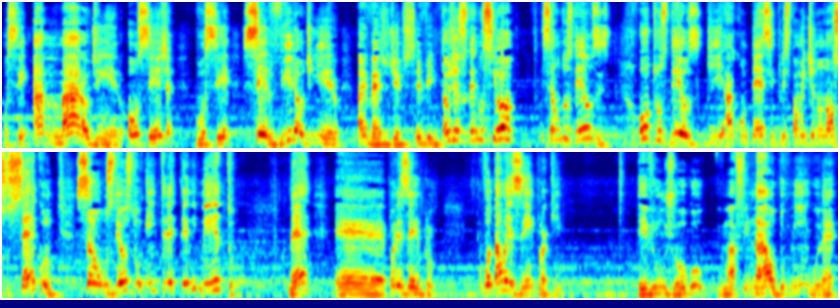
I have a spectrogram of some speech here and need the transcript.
você amar ao dinheiro, ou seja, você servir ao dinheiro ao invés do dinheiro te servir. Então Jesus denunciou. Isso é um dos deuses. Outros deuses que acontecem principalmente no nosso século são os deuses do entretenimento, né? É, por exemplo, vou dar um exemplo aqui. Teve um jogo, uma final domingo, né?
